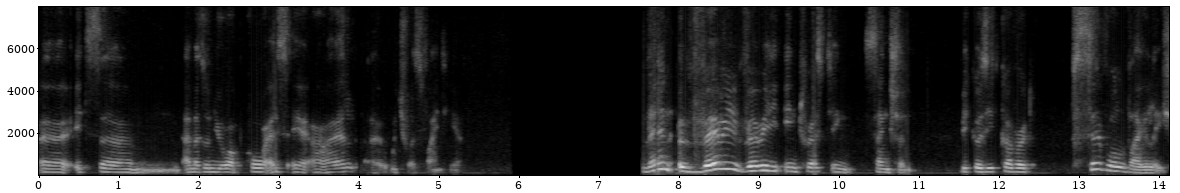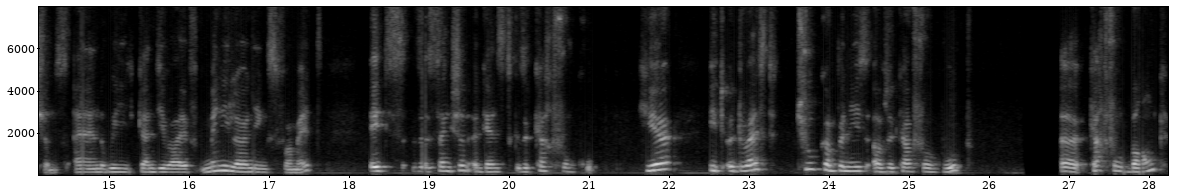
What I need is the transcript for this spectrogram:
Uh, it's um, Amazon Europe Core SARL, uh, which was fined here. Then a very, very interesting sanction because it covered several violations and we can derive many learnings from it. It's the sanction against the Carrefour Group. Here, it addressed two companies of the Carrefour Group, uh, Carrefour Bank,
